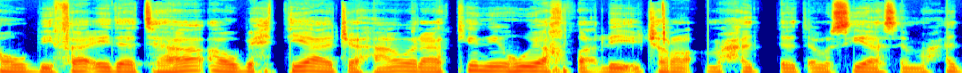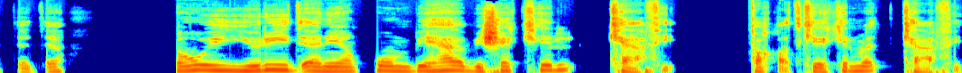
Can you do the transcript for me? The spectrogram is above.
أو بفائدتها أو باحتياجها ولكن هو يخضع لإجراء محدد أو سياسة محددة. فهو يريد أن يقوم بها بشكل كافي فقط كلمة كافي.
